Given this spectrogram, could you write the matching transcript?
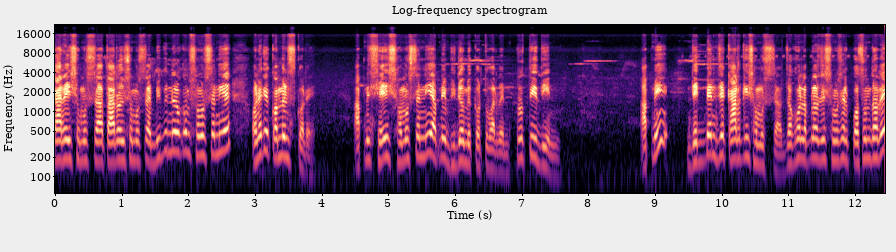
কার এই সমস্যা, তার ওই সমস্যা, বিভিন্ন রকম সমস্যা নিয়ে অনেকে কমেন্টস করে। আপনি সেই সমস্যা নিয়ে আপনি ভিডিও মেক করতে পারবেন প্রতিদিন। আপনি দেখবেন যে কার কী সমস্যা। যখন আপনার যে সমস্যার পছন্দ হবে,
